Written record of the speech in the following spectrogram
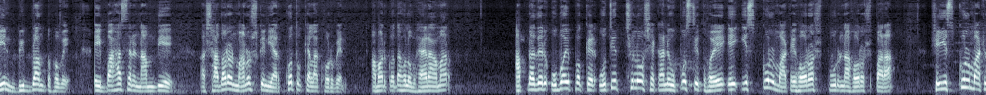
দিন বিভ্রান্ত হবে? এই বাহাসের নাম দিয়ে সাধারণ মানুষকে নিয়ে আর কত খেলা করবেন? আমার কথা হলো, ভাইয়ারা আমার, আপনাদের উভয় পক্ষের উচিত ছিল সেখানে উপস্থিত হয়ে এই স্কুল মাঠে, হরসপুর না হরসপাড়া, সেই স্কুল মাঠে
